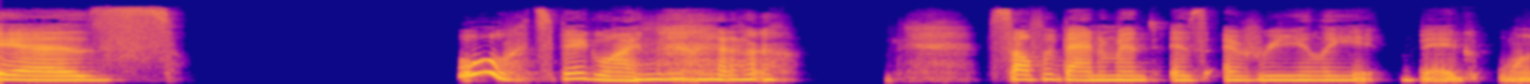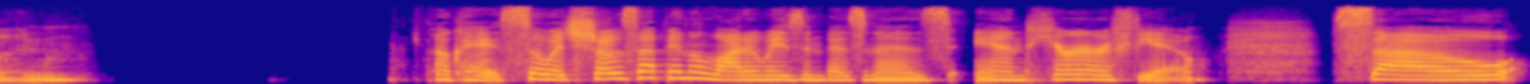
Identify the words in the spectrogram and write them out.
is Oh, it's a big one. Self abandonment is a really big one. Okay, so it shows up in a lot of ways in business, and here are a few. So,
